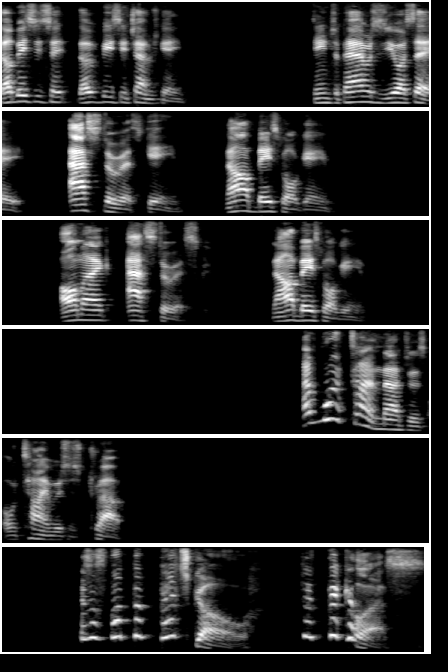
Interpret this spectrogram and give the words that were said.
WBC WBC Championship game. Team Japan versus USA. Asterisk game. Not baseball game. Almanac asterisk. Not baseball game. And what time matches time versus Trout? Is just let the pitch go. Ridiculous.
